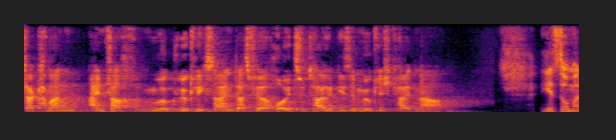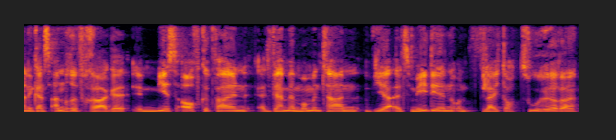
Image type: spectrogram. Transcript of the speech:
Da kann man einfach nur glücklich sein, dass wir heutzutage diese Möglichkeiten haben. Jetzt noch mal eine ganz andere Frage. Mir ist aufgefallen, wir haben ja momentan, wir als Medien und vielleicht auch Zuhörer,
